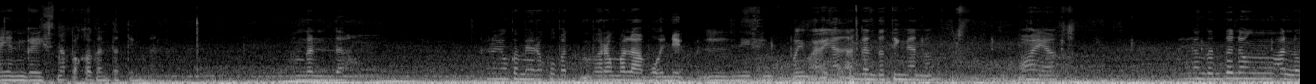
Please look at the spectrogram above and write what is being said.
Ayan guys, napakaganda tingnan. Ang ganda. Pero yung camera ko, ba't parang malabo? Hindi, linisin ko pa yung... Ayan, ang ganda tingnan, no? Oh, ayan. Ayan, ang ganda ng ano,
